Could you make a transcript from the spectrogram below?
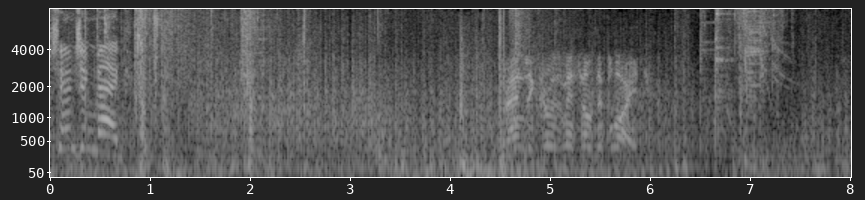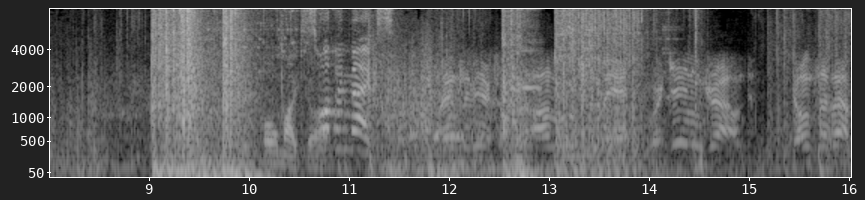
Changing mag! Friendly cruise missile deployed. Oh my god. Swapping mags! Friendly vehicle, we're en route to the end. We're gaining ground. Don't set up.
